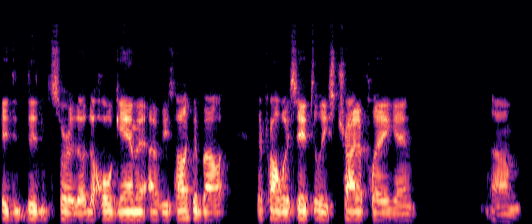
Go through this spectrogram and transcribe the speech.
did, did sort of the, the whole gamut as we talked about, they're probably safe to at least try to play again. Um,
